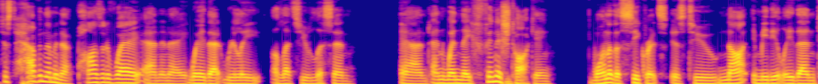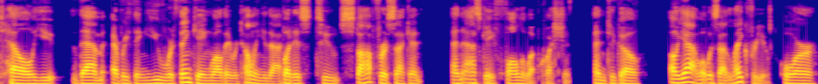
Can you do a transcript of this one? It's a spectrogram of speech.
just having them in a positive way and in a way that really uh, lets you listen. And, and when they finish talking, one of the secrets is to not immediately then tell you them everything you were thinking while they were telling you that, but is to stop for a second and ask a follow up question and to go, Oh yeah, what was that like for you? Or,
